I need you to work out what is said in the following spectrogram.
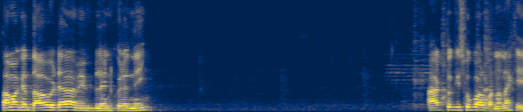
তো আমাকে দাও এটা আমি ব্লেন্ড করে নেই। আর তো কিছু করবা না নাকি?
